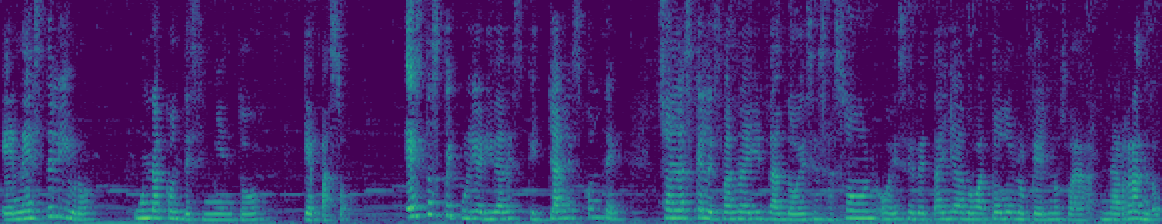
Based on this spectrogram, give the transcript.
en este libro un acontecimiento que pasó estas peculiaridades que ya les conté son las que les van a ir dando ese sazón o ese detallado a todo lo que él nos va narrando,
